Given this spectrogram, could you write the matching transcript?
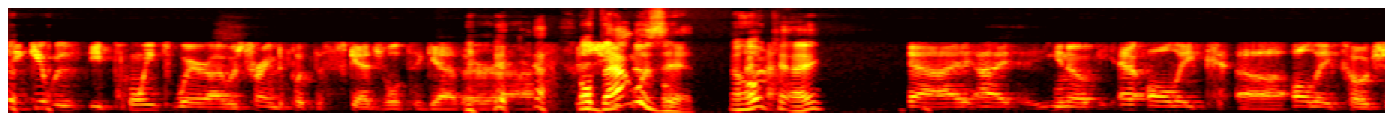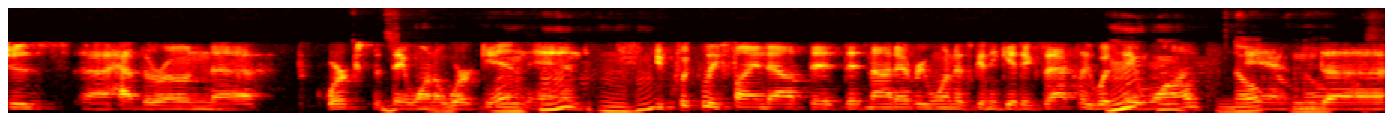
think it was the point where I was trying to put the schedule together. Uh, oh, that was it. Okay. Yeah, I, I you know, all eight uh, all eight coaches uh, have their own uh, quirks that they want to work in, mm-hmm, and mm-hmm. you quickly find out that, that not everyone is going to get exactly what mm-hmm. they want. Nope, and nope. Uh,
